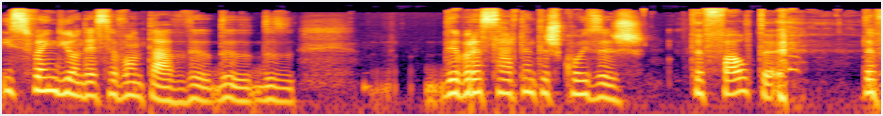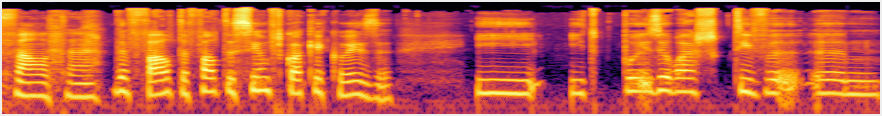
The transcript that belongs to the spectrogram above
isso vem de onde essa vontade de, de de abraçar tantas coisas? Da falta. Da falta. da falta, falta sempre qualquer coisa. E, e depois eu acho que tive. Hum,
